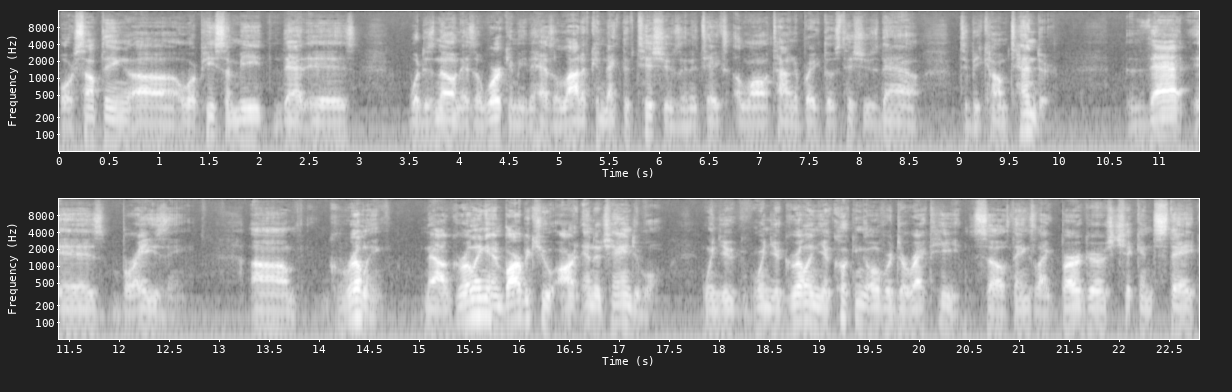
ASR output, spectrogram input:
or something, uh, or a piece of meat that is what is known as a working meat, it has a lot of connective tissues and it takes a long time to break those tissues down to become tender. That is braising. Um, grilling. Now, grilling and barbecue aren't interchangeable. When you when you're grilling, you're cooking over direct heat. So things like burgers, chicken, steak,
